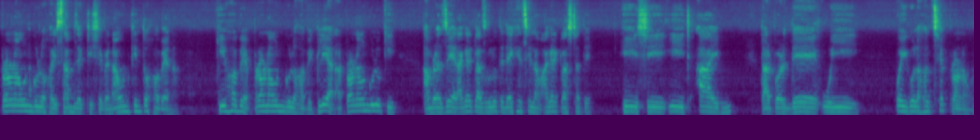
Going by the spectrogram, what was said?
প্রনাউনগুলো হয় সাবজেক্ট হিসেবে। নাউন কিন্তু হবে না। কি হবে? প্রনাউনগুলো হবে। ক্লিয়ার আর প্রনাউনগুলো কি? আমরা যে আগের ক্লাসগুলোতে দেখেছিলাম, আগের ক্লাসটাতে হি সি ইট, আই তারপর দে, উই, ওইগুলো হচ্ছে প্রনাউন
